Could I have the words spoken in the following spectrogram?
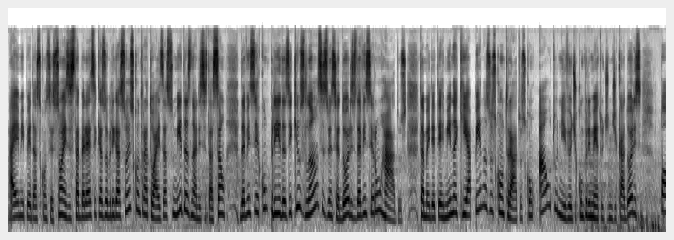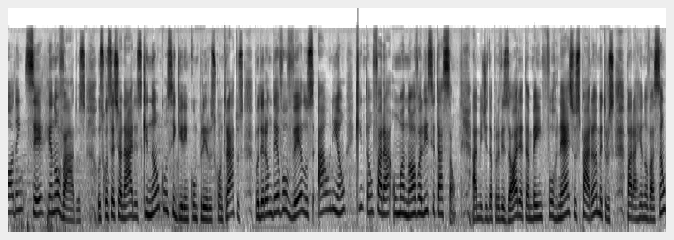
A MP das concessões estabelece que as obrigações contratuais assumidas na licitação devem ser cumpridas e que os lances vencedores devem ser honrados. Também determina que apenas os contratos com alto nível de cumprimento de indicadores podem ser renovados. Os concessionários que não conseguirem cumprir os contratos poderão devolvê-los à União, que então fará uma nova licitação. A medida provisória também fornece os parâmetros para a renovação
